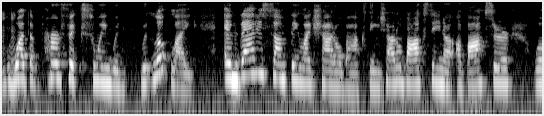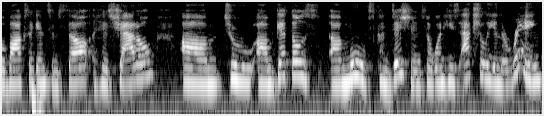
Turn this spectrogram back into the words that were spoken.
Mhm. what the perfect swing would, would look like. And that is something like shadow boxing. Shadow boxing, a, a boxer will box against himself, his shadow, um, to um, get those uh, moves conditioned. So when he's actually in the ring,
